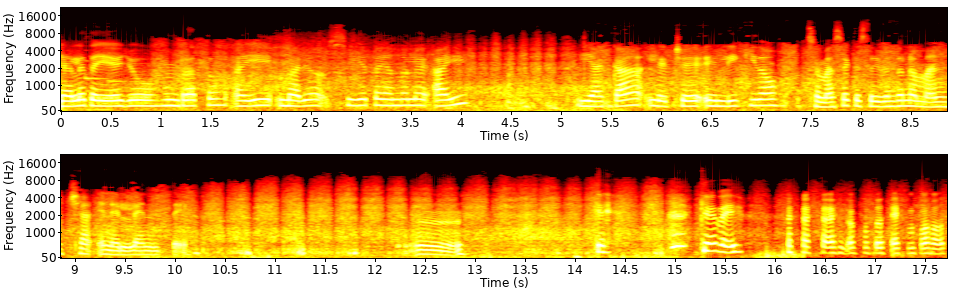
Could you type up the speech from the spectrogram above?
Ya le tallé yo un rato ahí. Mario sigue tallándole ahí. Y acá le eché el líquido. Se me hace que estoy viendo una mancha en el lente. Mm. ¿Qué? ¿Qué ve? no podemos.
